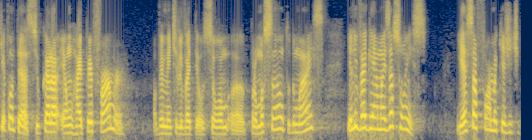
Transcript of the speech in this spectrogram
que acontece? Se o cara é um high performer, obviamente ele vai ter o seu uh, promoção, tudo mais, e ele vai ganhar mais ações. E essa forma que a gente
